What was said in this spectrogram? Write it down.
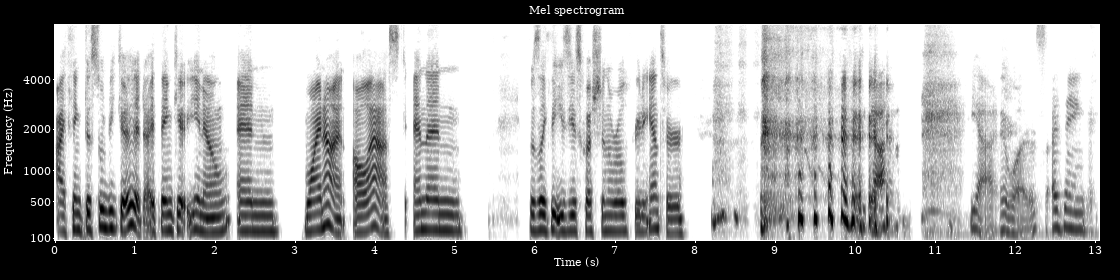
I think this would be good. I think it, you know, and why not? I'll ask. And then it was like the easiest question in the world for you to answer. yeah. Yeah, it was. I think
